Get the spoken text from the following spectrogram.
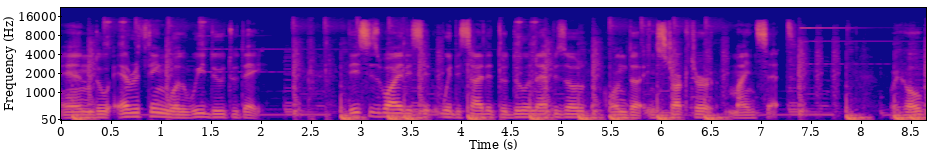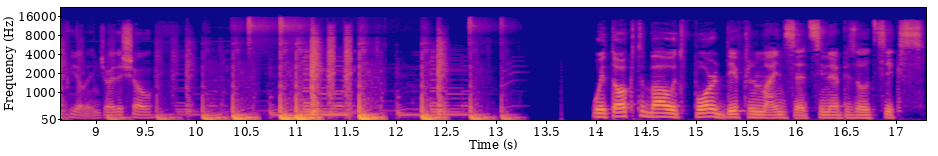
and do everything what we do today. This is why we decided to do an episode on the instructor mindset. We hope you'll enjoy the show. We talked about four different mindsets in episode 6.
